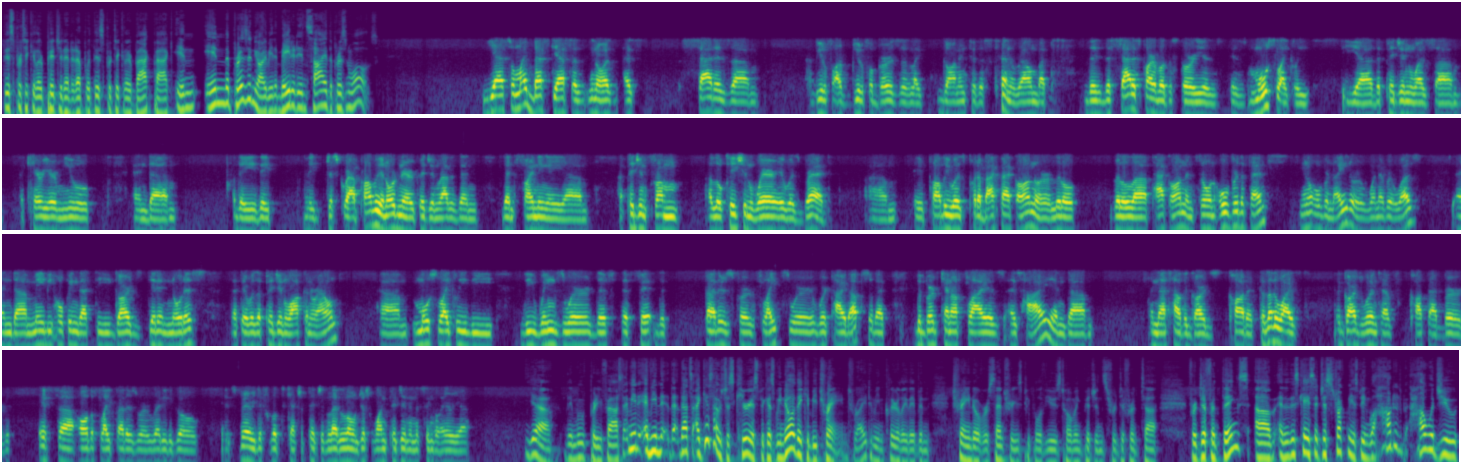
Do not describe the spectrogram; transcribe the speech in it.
this particular pigeon ended up with this particular backpack in in the prison yard? I mean, it made it inside the prison walls. Yeah. So my best guess, as you know, as as sad as um, beautiful our beautiful birds have like gone into this kind of realm, but the the saddest part about the story is is most likely the uh, the pigeon was um, a carrier mule, and um, they they they just grabbed probably an ordinary pigeon rather than than finding a um, a pigeon from a location where it was bred. Um, it probably was put a backpack on or a little little uh, pack on and thrown over the fence, you know, overnight or whenever it was, and uh, maybe hoping that the guards didn't notice that there was a pigeon walking around. Um, most likely, the the wings were the the fit the feathers for flights were were tied up so that the bird cannot fly as as high, and um, and that's how the guards caught it. Because otherwise, the guards wouldn't have caught that bird if uh, all the flight feathers were ready to go. It's very difficult to catch a pigeon, let alone just one pigeon in a single area. Yeah, they move pretty fast. I mean, I mean that's. I guess I was just curious because we know they can be trained, right? I mean, clearly they've been trained over centuries. People have used homing pigeons for different uh, for different things. Um, and in this case, it just struck me as being well. How did how would you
